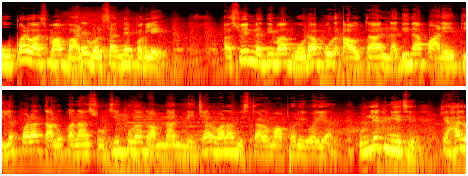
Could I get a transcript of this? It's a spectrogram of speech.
ઉપરવાસમાં ભારે વરસાદને પગલે અશ્વિન નદીમાં ઘોડાપુર આવતા નદીના પાણી તિલકવાડા તાલુકાના સુરજીપુરા ગામના નીચાણવાળા વિસ્તારોમાં ફરી વળ્યા. ઉલ્લેખનીય છે કે હાલ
